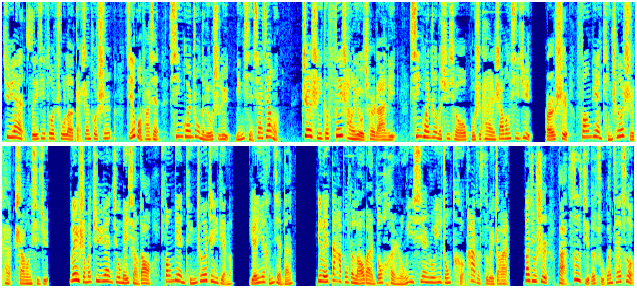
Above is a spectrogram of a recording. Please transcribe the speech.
剧院随即做出了改善措施，结果发现新观众的流失率明显下降了。这是一个非常有趣的案例。新观众的需求不是看莎翁戏剧。而是方便停车时看莎翁戏剧，为什么剧院就没想到方便停车这一点呢？原因很简单，因为大部分老板都很容易陷入一种可怕的思维障碍，那就是把自己的主观猜测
